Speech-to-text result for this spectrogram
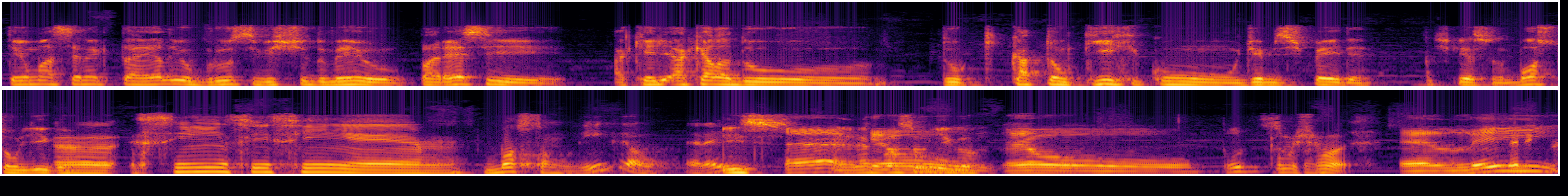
tem uma cena que tá ela e o Bruce vestido meio. Parece aquele, aquela do. Do Capitão Kirk com o James Spader. Esqueço, Boston Legal. Uh, sim, sim, sim. É... Boston Legal? Era isso? É, era Boston é Legal. É o. Putz, Como chama? É Lei.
